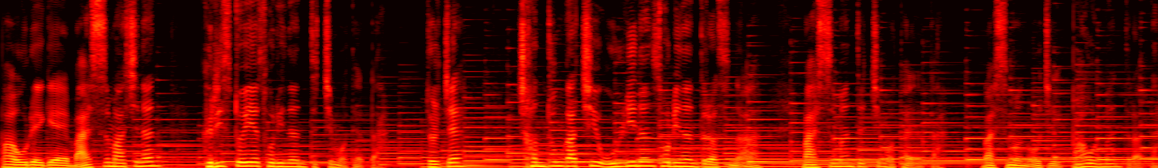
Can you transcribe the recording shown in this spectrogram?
바울에게 말씀하시는 그리스도의 소리는 듣지 못했다. 둘째, 천둥같이 울리는 소리는 들었으나 말씀은 듣지 못하였다. 말씀은 오직 바울만 들었다.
